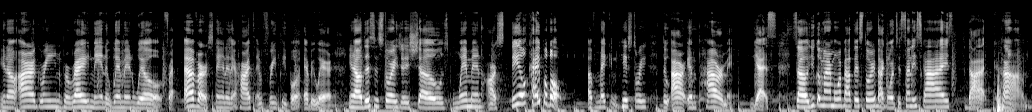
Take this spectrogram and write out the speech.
You know, our Green Beret men and women will forever stand in their hearts and free people everywhere. You know, this is story just shows women are still capable of making history through our empowerment. Yes. So you can learn more about this story by going to sunnyskies.com.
